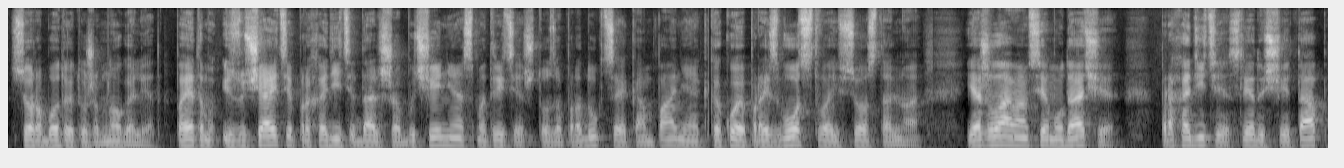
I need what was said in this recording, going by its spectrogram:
все работает уже много лет. Поэтому изучайте, проходите дальше обучение, смотрите, что за продукция, компания, какое производство и все остальное. Я желаю вам всем удачи, проходите следующий этап,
